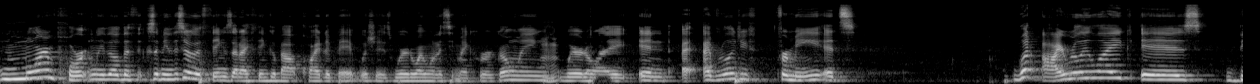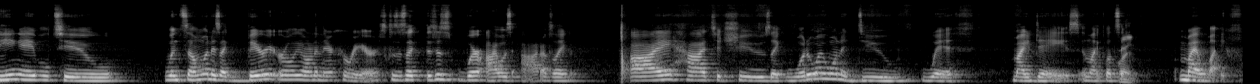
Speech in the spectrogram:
More importantly, though, because I mean, these are the things that I think about quite a bit, which is where do I want to see my career going? Mm-hmm. Where do I, and I, I really do, for me, it's what I really like is being able to, when someone is like very early on in their careers, because it's like, this is where I was at. I was like, I had to choose, like, what do I want to do with my days and, like, let's say my life,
